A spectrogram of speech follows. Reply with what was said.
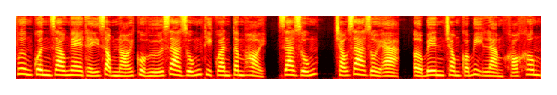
Vương quân giao nghe thấy giọng nói của hứa Gia Dũng thì quan tâm hỏi, Gia Dũng, cháu ra rồi à, ở bên trong có bị làm khó không?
